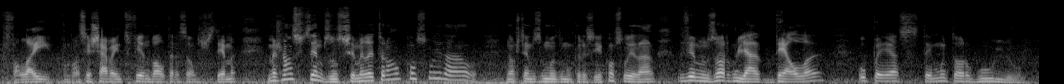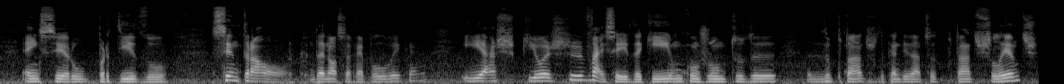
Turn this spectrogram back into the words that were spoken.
falei, como vocês sabem, defendo a alteração do sistema, mas nós temos um sistema eleitoral consolidado. Nós temos uma democracia consolidada, devemos nos orgulhar dela. O PS tem muito orgulho em ser o partido central da nossa República e acho que hoje vai sair daqui um conjunto de deputados, de candidatos a deputados excelentes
